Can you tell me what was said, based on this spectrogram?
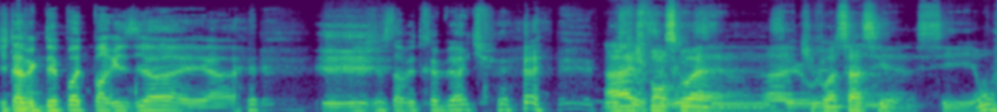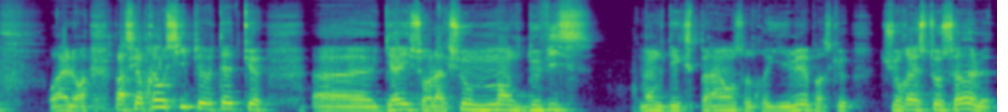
J'étais avec des potes parisiens et, euh, et je savais très bien que. Ah, je pense que ouais, tu vois ça, c'est ouf. Ouais, alors- parce qu'après aussi peut-être que euh, Guy sur l'action manque de vis, manque d'expérience entre guillemets, parce que tu restes au sol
